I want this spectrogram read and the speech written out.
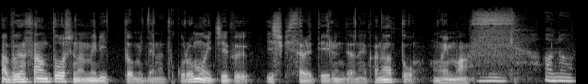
まあ、分散投資のメリットみたいなところも一部意識されているんではないかなと思います。うん、あの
